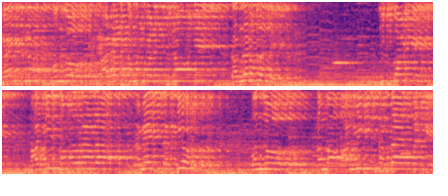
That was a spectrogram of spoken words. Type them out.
ಬ್ಯಾಂಕಿನ ಒಂದು ಆಡಳಿತ ಮಂಡಳಿ ಚುನಾವಣೆ ಸಂದರ್ಭದಲ್ಲಿ ಚಿಕ್ಕೋಡಿ ಮಾಜಿ ಸಂಸದರಾದ ರಮೇಶ್ ಕತ್ತಿಯವರು ಒಂದು ನಮ್ಮ ವಾಲ್ಮೀಕಿ ಸಮುದಾಯದ ಬಗ್ಗೆ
